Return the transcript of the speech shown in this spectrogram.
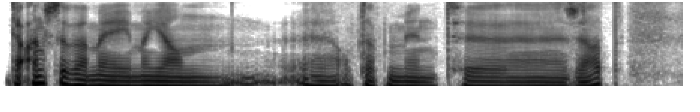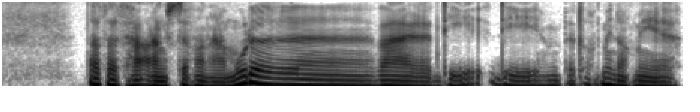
de angsten waarmee Marjan uh, op dat moment uh, zat, dat het haar angsten van haar moeder uh, waren, die, die toch min of meer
